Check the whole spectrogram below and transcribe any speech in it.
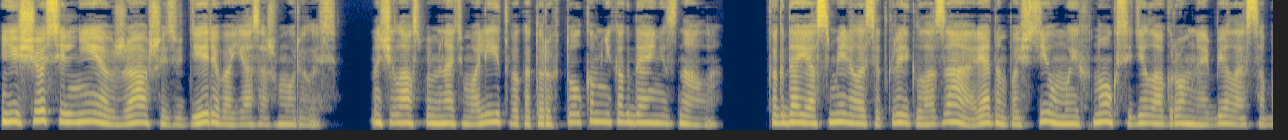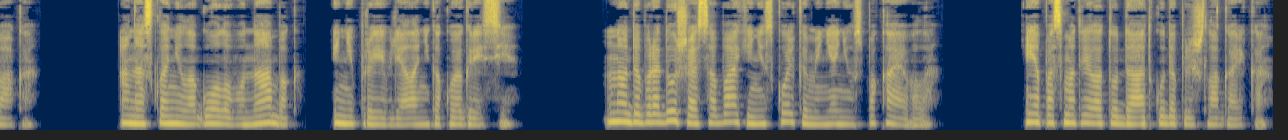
Еще сильнее вжавшись в дерево, я зажмурилась. Начала вспоминать молитвы, которых толком никогда и не знала. Когда я осмелилась открыть глаза, рядом почти у моих ног сидела огромная белая собака. Она склонила голову на бок и не проявляла никакой агрессии. Но добродушие собаки нисколько меня не успокаивало. Я посмотрела туда, откуда пришла Гарька.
